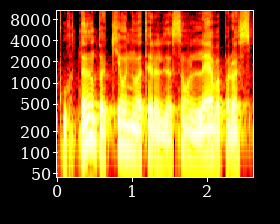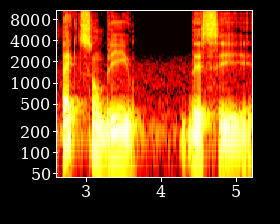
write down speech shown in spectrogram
Portanto, aqui a unilateralização leva para o aspecto sombrio desse,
